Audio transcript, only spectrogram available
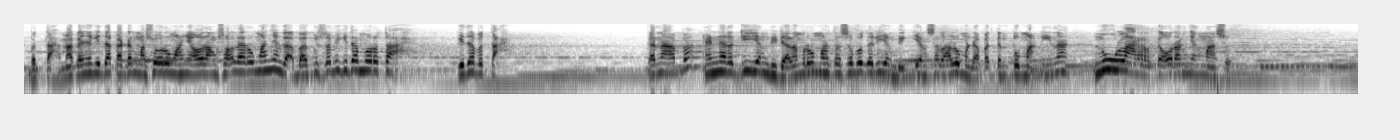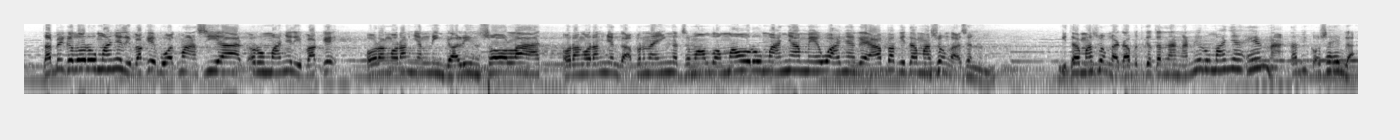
Betah. Makanya kita kadang masuk rumahnya orang soleh rumahnya nggak bagus tapi kita murtah. Kita betah. Karena apa? Energi yang di dalam rumah tersebut tadi yang yang selalu mendapatkan tumak nina nular ke orang yang masuk. Tapi kalau rumahnya dipakai buat maksiat, rumahnya dipakai orang-orang yang ninggalin sholat, orang-orang yang nggak pernah ingat sama Allah, mau rumahnya mewahnya kayak apa kita masuk nggak seneng. Kita masuk nggak dapat ketenangan. Ini rumahnya enak, tapi kok saya nggak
